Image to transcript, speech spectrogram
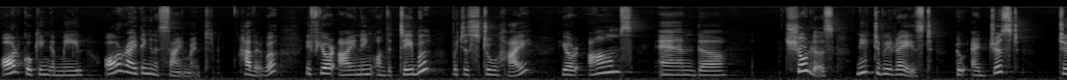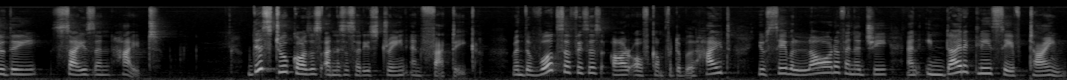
or cooking a meal or writing an assignment. However, if you are ironing on the table which is too high, your arms and uh, shoulders need to be raised to adjust to the size and height. This too causes unnecessary strain and fatigue. When the work surfaces are of comfortable height, you save a lot of energy and indirectly save time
